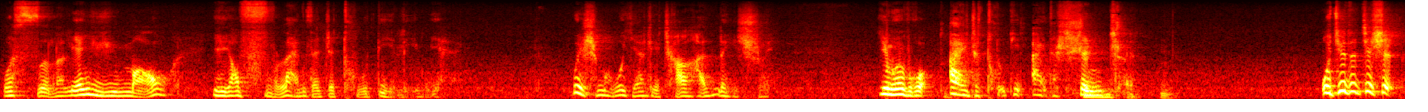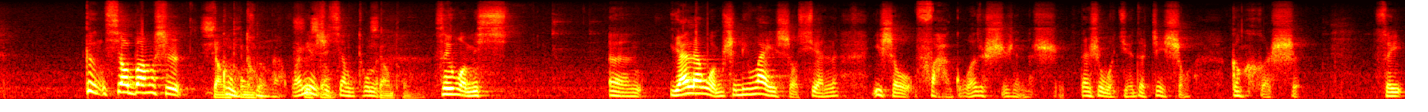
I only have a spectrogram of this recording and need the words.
我死了，连羽毛也要腐烂在这土地里面。为什么我眼里常含泪水？因为我爱这土地，爱的深沉。我觉得这是跟肖邦是共相通的完全是是相相通的。相通所以我们喜，嗯，原来我们是另外一首选了一首法国的诗人的诗，但是我觉得这首更合适，所以，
